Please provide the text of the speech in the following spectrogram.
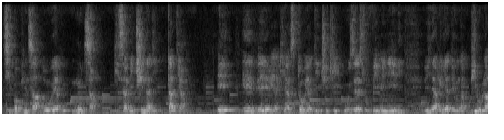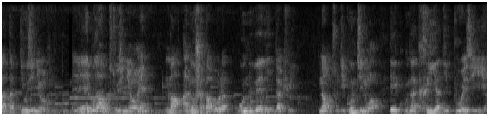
si può pensare al verbo muzza, che si avvicina di tagliare. E vero che la storia dice che il sesso femminile vinaria di una piulata di un signore. È bravo sto signore, eh? ma a nostra parola non viene da qui. Non, su di continua, è una cria di poesia.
